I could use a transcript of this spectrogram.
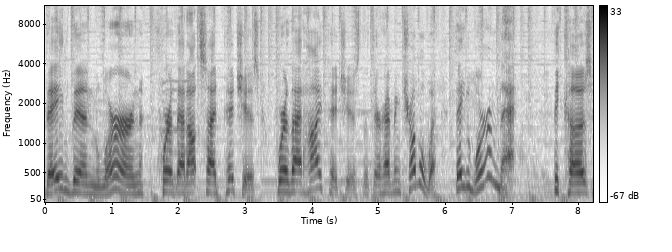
they then learn where that outside pitch is, where that high pitch is that they're having trouble with. They learn that because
